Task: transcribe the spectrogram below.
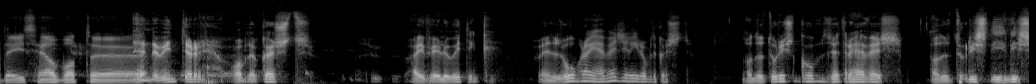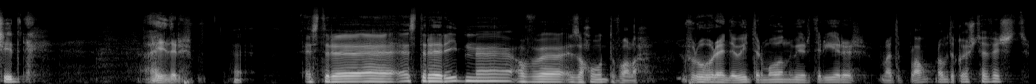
plat. Pladijs, heel wat. eh, In de winter op de kust heb je veel witink. In de zomer heb je vis hier op de kust. Als de toeristen komen, zit er geen vis. Als de toeristen hier niet zien, heb je er. is, er, eh, is er een reden eh, of is dat gewoon toevallig? Vroeger in de wintermaanden werd er hier met de planken op de kust gevist.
